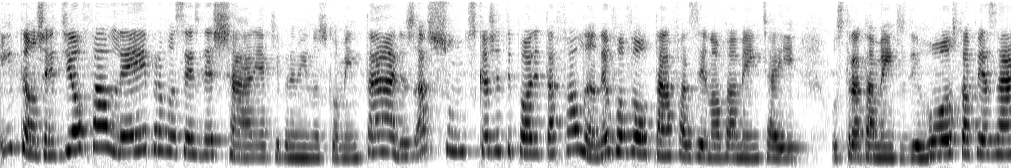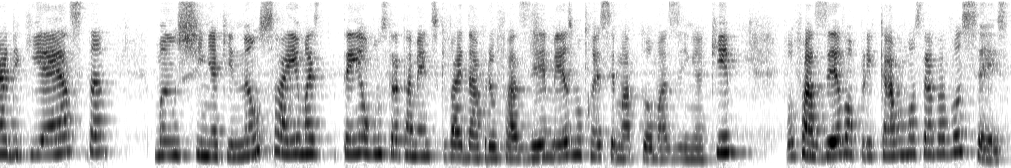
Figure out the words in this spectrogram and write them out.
Então, gente, eu falei para vocês deixarem aqui para mim nos comentários assuntos que a gente pode estar tá falando. Eu vou voltar a fazer novamente aí os tratamentos de rosto, apesar de que esta manchinha aqui não saiu, mas tem alguns tratamentos que vai dar para eu fazer, mesmo com esse hematomazinho aqui. Vou fazer, vou aplicar, vou mostrar para vocês.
